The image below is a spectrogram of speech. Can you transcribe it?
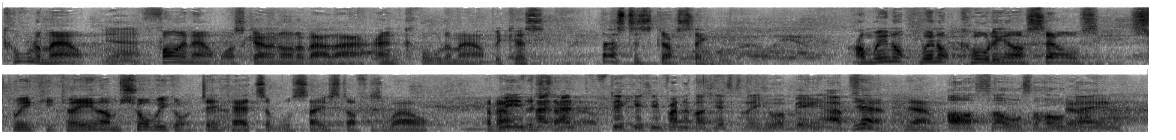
call them out. Yeah. Find out what's going on about that and call them out because that's disgusting. And we're not we're not calling ourselves squeaky clean. I'm sure we got dickheads that will say stuff as well about we in this. fact had other. dickheads in front of us yesterday who were being absolute Yeah, yeah. arseholes the whole Yeah. game.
